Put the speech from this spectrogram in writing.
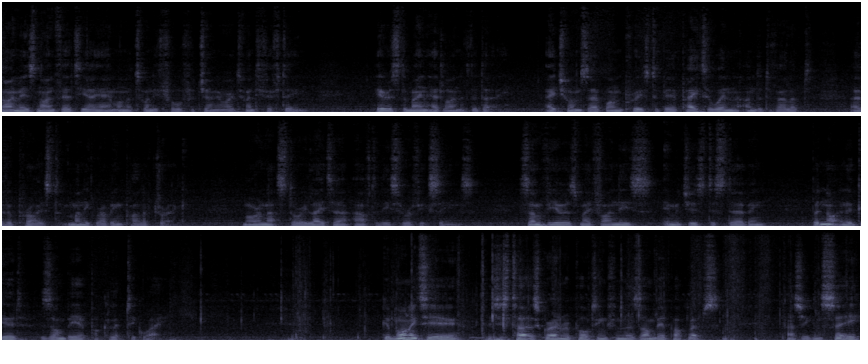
time is 9.30am on the 24th of January 2015. Here is the main headline of the day. H1Z1 proves to be a pay-to-win, underdeveloped, overpriced, money-grubbing pile of dreck. More on that story later after these horrific scenes. Some viewers may find these images disturbing, but not in a good zombie apocalyptic way. Good morning to you. This is Titus Groan reporting from the zombie apocalypse. As you can see,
